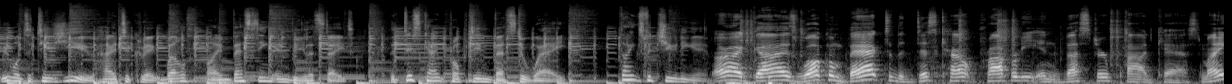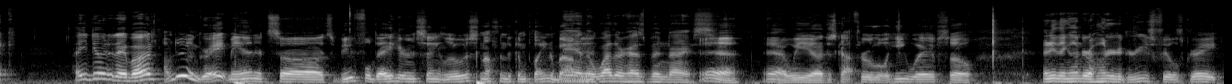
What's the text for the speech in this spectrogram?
We want to teach you how to create wealth by investing in real estate, the discount property investor way. Thanks for tuning in. All right, guys, welcome back to the Discount Property Investor Podcast. Mike, how you doing today, bud? I'm doing great, man. It's uh, it's a beautiful day here in St. Louis. Nothing to complain about. Man, Man, the weather has been nice. Yeah, yeah. We uh, just got through a little heat wave, so anything under 100 degrees feels great.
